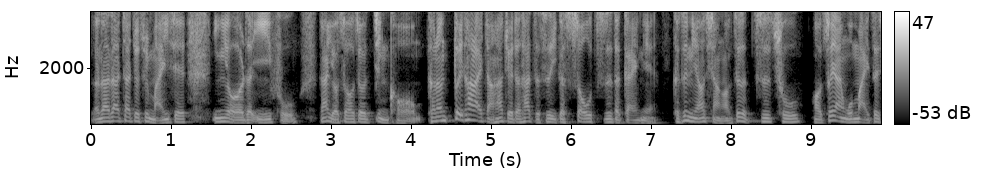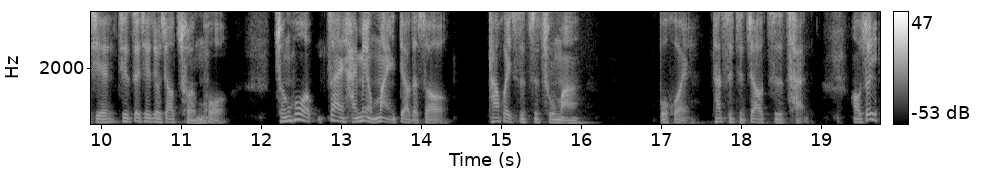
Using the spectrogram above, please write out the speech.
那他他就去买一些婴幼儿的衣服，那有时候就进口，可能对他来讲，他觉得他只是一个收支的概念。可是你要想哦，这个支出哦，虽然我买这些，其实这些就叫存货，存货在还没有卖掉的时候，它会是支出吗？不会，它是只叫资产。好，所以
